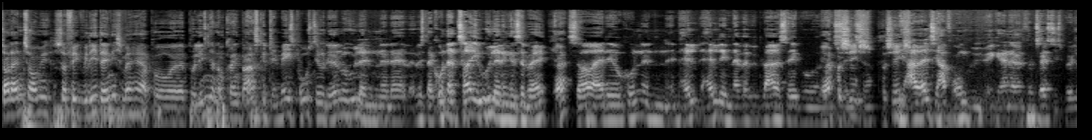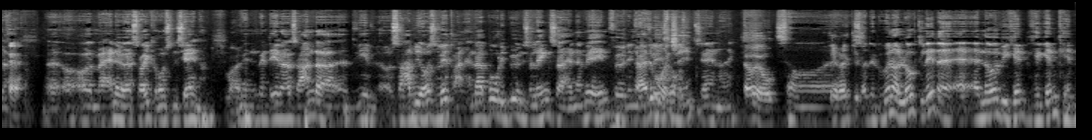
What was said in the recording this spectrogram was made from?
Sådan, Tommy. Så fik vi lige Dennis med her på, øh, på linjen omkring basket. Det mest positive, det er med udlændingene, at hvis der kun er tre udlændinge tilbage, Ja. så er det jo kun en, en halv, halvdelen af, hvad vi plejer at se på. Ja, præcis. Så, præcis. vi har jo altid haft Rungby, ikke? Han er en fantastisk spiller. Ja. Øh, Og, og, han er jo altså ikke Rosentianer. Nej. Men, men det er der også andre. øh, Vi, og så har vi også Vedran. Han har boet i byen så længe, så han er mere indført end Ja, de det må man sige. Ikke? Jo, jo. Så, Det er rigtigt. så det begynder at lugte lidt af, af- noget, vi kan, kan genkende,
